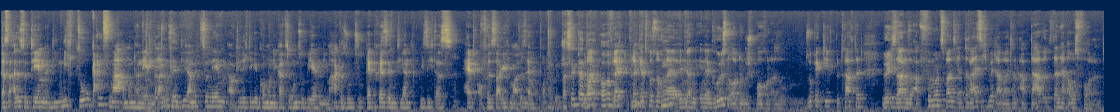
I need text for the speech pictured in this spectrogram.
das sind alles so Themen, die nicht so ganz nah am Unternehmen dran okay. sind, die da mitzunehmen, auch die richtige Kommunikation zu wählen und die Marke so zu repräsentieren, wie sich das Head Office, sage ich mal, das genau. Headquarter wünscht. Was sind da eure Vielleicht, vielleicht ganz kurz noch hm? äh, in, in, in der Größenordnung gesprochen, also subjektiv betrachtet, würde ich sagen, so ab 25, ab 30 Mitarbeitern, ab da wird es dann herausfordernd.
